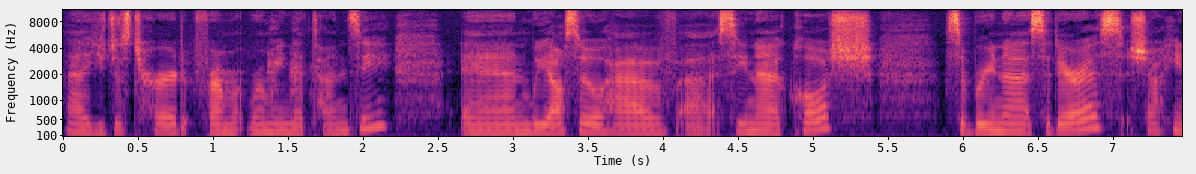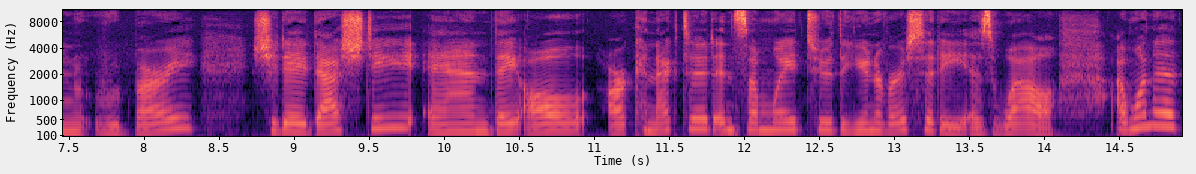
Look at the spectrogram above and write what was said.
Uh, you just heard from Rumi Natanzi, and we also have uh, Sina Kosh. Sabrina Sideris, Shawhin Roudbari, Shideh Dashti, and they all are connected in some way to the university as well. I want to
